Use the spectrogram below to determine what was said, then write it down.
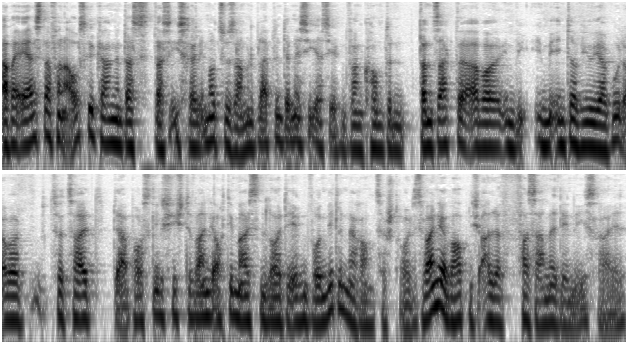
aber er ist davon ausgegangen, dass, dass Israel immer zusammenbleibt und der Messias irgendwann kommt. Und dann sagt er aber im, im, Interview, ja gut, aber zur Zeit der Apostelgeschichte waren ja auch die meisten Leute irgendwo im Mittelmeerraum zerstreut. Es waren ja überhaupt nicht alle versammelt in Israel.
